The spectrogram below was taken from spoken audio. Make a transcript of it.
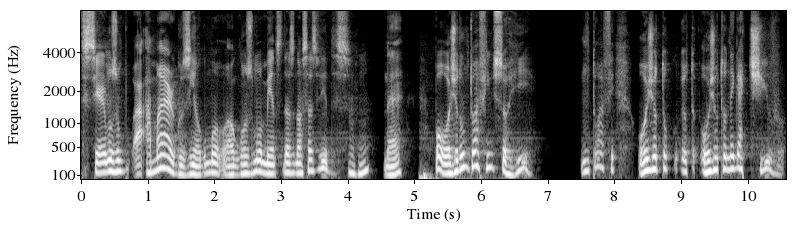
sermos um- amargos em algum- alguns momentos das nossas vidas, Uhum. né? Pô, hoje eu não tô afim de sorrir, não tô afim. Hoje eu tô, eu tô- hoje eu tô negativo.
